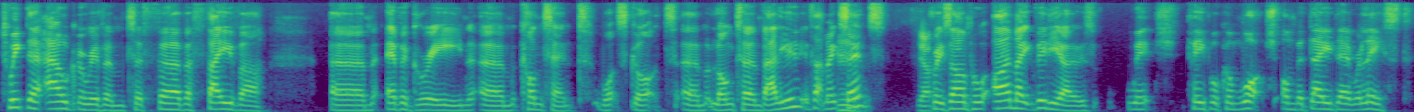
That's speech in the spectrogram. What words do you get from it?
tweak their algorithm to further favour um, evergreen um, content, what's got um, long-term value, if that makes Mm. sense. Yeah. For example, I make videos which people can watch on the day they're released,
